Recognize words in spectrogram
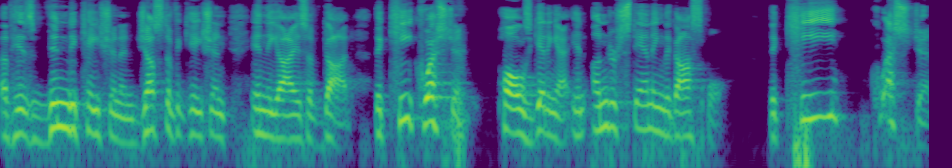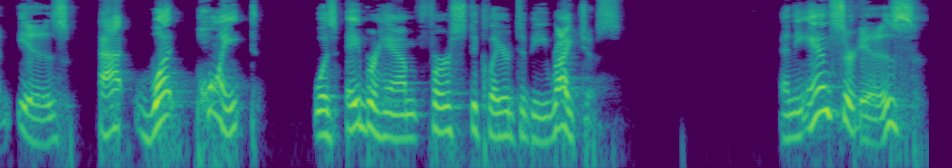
of his vindication and justification in the eyes of God. The key question Paul is getting at in understanding the gospel, the key question is, at what point was Abraham first declared to be righteous? And the answer is,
